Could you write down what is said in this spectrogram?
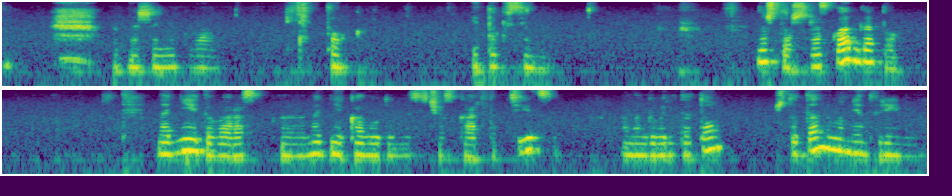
отношение к вам. Итог итог всему. Ну что ж, расклад готов. На дне этого. Э, на дне колоды у нас сейчас карта птицы. Она говорит о том, что в данный момент времени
